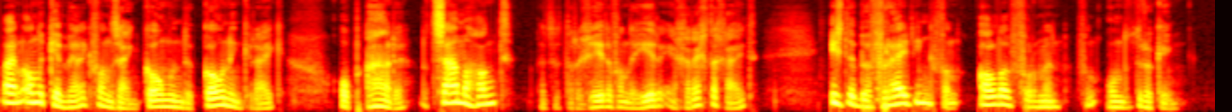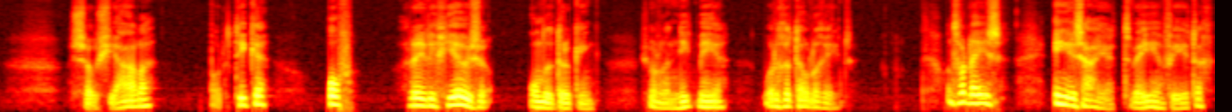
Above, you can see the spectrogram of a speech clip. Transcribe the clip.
Maar een ander kenmerk van zijn komende koninkrijk op aarde, dat samenhangt met het regeren van de Heer in gerechtigheid, is de bevrijding van alle vormen van onderdrukking, sociale, politieke of religieuze onderdrukking zullen niet meer worden getolereerd. Want we lezen in Jesaja 42,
